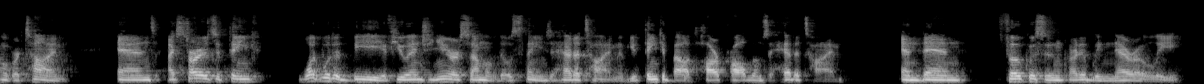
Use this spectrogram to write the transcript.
over time. And I started to think, what would it be if you engineer some of those things ahead of time? If you think about hard problems ahead of time and then focus incredibly narrowly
